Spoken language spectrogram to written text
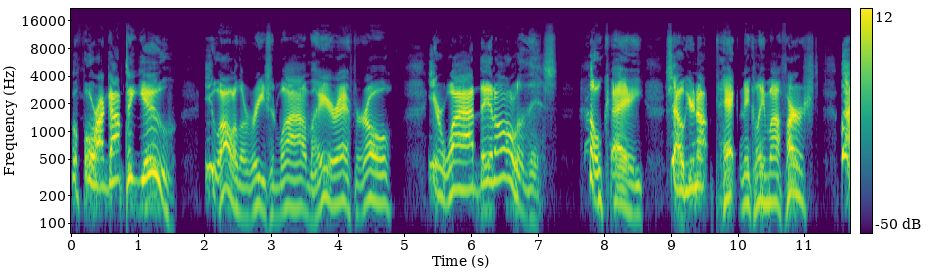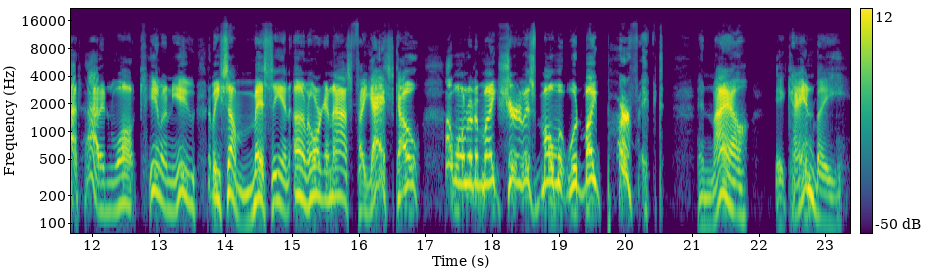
before I got to you. You are the reason why I'm here, after all. You're why I did all of this. Okay, so you're not technically my first, but I didn't want killing you to be some messy and unorganized fiasco. I wanted to make sure this moment would be perfect. And now it can be.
